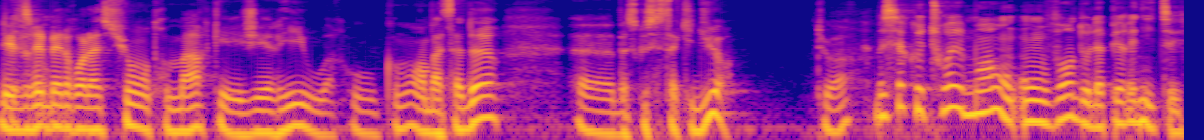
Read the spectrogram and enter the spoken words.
les vraies belles relations entre marques et égérie ou, ou comment, ambassadeurs, euh, parce que c'est ça qui dure. Tu vois Mais c'est que toi et moi, on, vend de la pérennité.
